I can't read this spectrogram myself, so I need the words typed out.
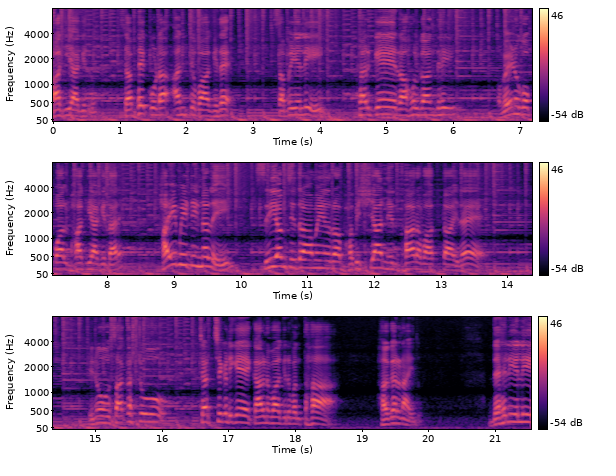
ಭಾಗಿಯಾಗಿದ್ದರು ಸಭೆ ಕೂಡ ಅಂತ್ಯವಾಗಿದೆ. ಸಭೆಯಲ್ಲಿ ಖರ್ಗೆ, ರಾಹುಲ್ ಗಾಂಧಿ, ವೇಣುಗೋಪಾಲ್ ಭಾಗಿಯಾಗಿದ್ದಾರೆ. ಹೈ ಮೀಟಿಂಗ್ನಲ್ಲಿ ಸಿ ಎಂ ಸಿದ್ದರಾಮಯ್ಯರ ಭವಿಷ್ಯ ನಿರ್ಧಾರವಾಗ್ತಾ ಇದೆ. ಇನ್ನು ಸಾಕಷ್ಟು ಚರ್ಚೆಗಳಿಗೆ ಕಾರಣವಾಗಿರುವಂತಹ ಹಗರಣ ಇದು. ದೆಹಲಿಯಲ್ಲಿ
